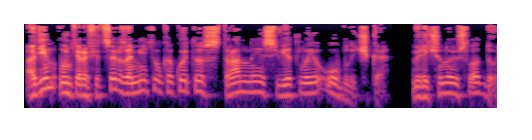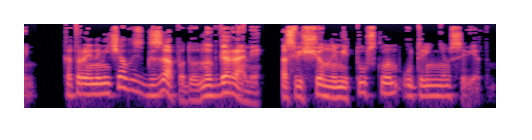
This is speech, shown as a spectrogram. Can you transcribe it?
один унтер-офицер заметил какое-то странное светлое облачко, величиною с ладонь, которое намечалось к западу, над горами, освещенными тусклым утренним светом.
